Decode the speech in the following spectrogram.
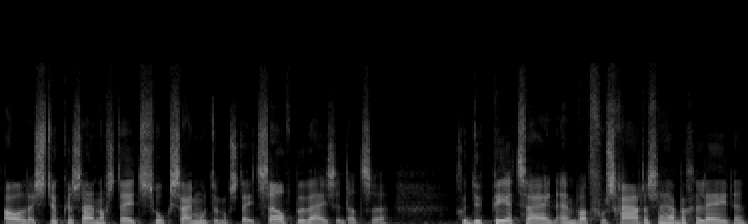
allerlei stukken zijn nog steeds zoek. Zij moeten nog steeds zelf bewijzen dat ze gedupeerd zijn en wat voor schade ze hebben geleden.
